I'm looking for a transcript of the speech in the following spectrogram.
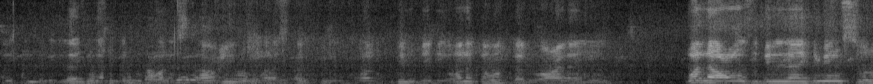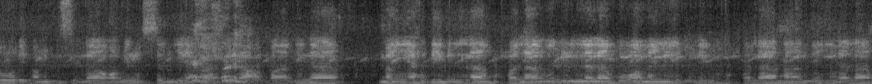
الحمد لله نحمده ونستعينه ونستغفره ونؤمن به ونتوكل عليه ونعوذ بالله من شرور انفسنا ومن سيئات اعمالنا من يهده الله فلا مضل له ومن يضلله فلا هادي له.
